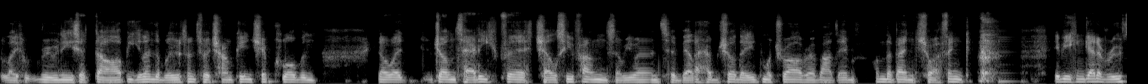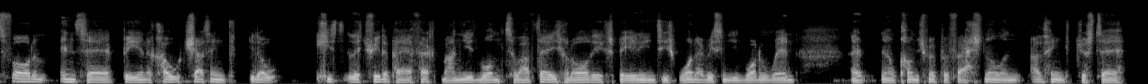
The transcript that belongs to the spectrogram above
like Rooney's at Derby, you'll end up losing them to a championship club. And, you know, John Terry for Chelsea fans, and we went to Villa, I'm sure they'd much rather have had him on the bench. So I think if you can get a route for him into being a coach, I think, you know, he's literally the perfect man you'd want to have there. He's got all the experience, he's won everything you'd want to win, uh, you know, consummate professional. And I think just to,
